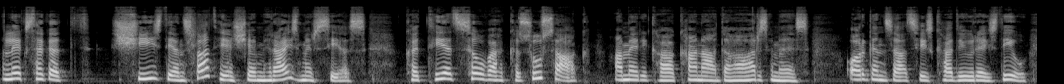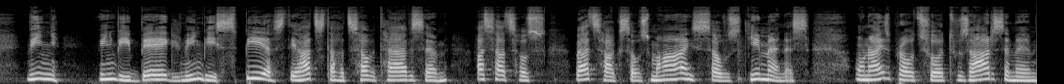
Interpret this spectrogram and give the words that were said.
Man liekas, tagad šīs dienas latviešiem ir aizmirsies, ka tie cilvēki, kas uzsāk Amerikā, Kanādā, ārzemēs organizācijas kā divreiz divu, viņi, viņi bija bēgļi, viņi bija spiesti atstāt savu tēvu zemi, atstāt savus vecākus, savus mājas, savus ģimenes, un aizbraucot uz ārzemēm,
